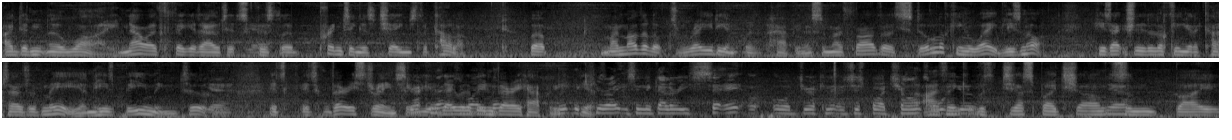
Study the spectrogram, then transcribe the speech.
I didn't know why. Now I've figured out it's because the printing has changed the colour. But My mother looks radiant with happiness, and my father is still looking away, but he's not. He's actually looking at a cutout of me, and he's beaming too. Yeah. It's it's very strange. So you reckon you- that they would have been very happy. The, the yes. curators in the gallery set it, or, or do you reckon it was just by chance? I think it was just by chance Yeah. and by,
